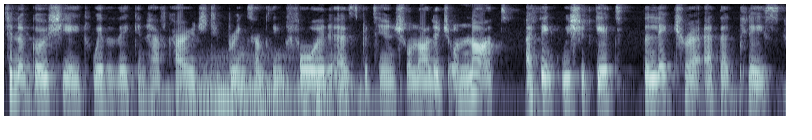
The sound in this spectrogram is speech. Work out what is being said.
to negotiate whether they can have courage to bring something forward as potential knowledge or not. I think we should get the lecturer at that place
